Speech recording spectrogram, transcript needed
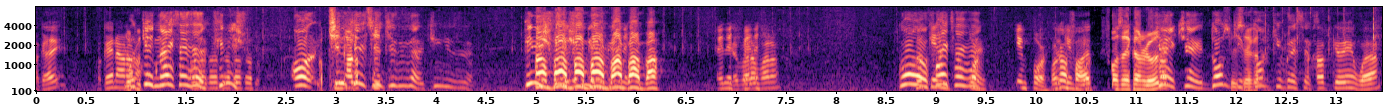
Okay. Okay, no, no. Okay, nice, nice, nice. Finish. Oh, kill, kill, kill, kill, kill, kill. Finish, bam, bam, bam, bam, bam, bam. Finish, finish. Go, look fight, fight, fight. Game four. We're gonna fight. Four second rule. Check, check. Don't Three give, second. don't give resist. Stop giving one.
